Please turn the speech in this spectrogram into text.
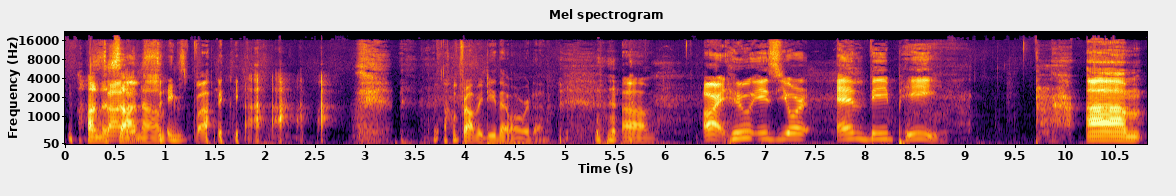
On the Satnam Satnam. Singh's body. I'll probably do that when we're done. Um, all right, who is your MVP? Um,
